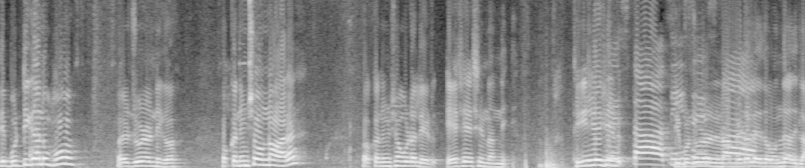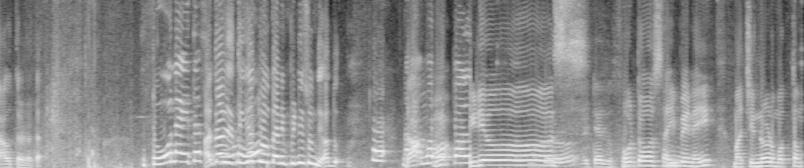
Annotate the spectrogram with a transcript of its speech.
ఇది బుడ్డిగా నువ్వు? మరి చూడండి ఇగో. ఒక్క నిమిషం ఉన్నావారా? ఒక్క నిమిషం కూడా లేడు. వేసేసిండు అన్ని. ఇప్పుడు చూడండి నా. మెడలో ఏదో ఉంది అది లాగుతాడట. టూన్ అయితే అది అది. తీయద్దు దాని పినిస్ ఉంది రూపాలు. వీడియోస్ ఫొటోస్ అయిపోయినాయి. మా చిన్నోడు మొత్తం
